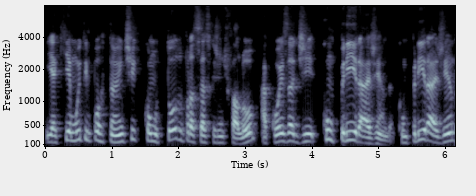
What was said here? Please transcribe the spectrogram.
e aqui é muito importante, como todo o processo que a gente falou, a coisa de cumprir a agenda. Cumprir a agenda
